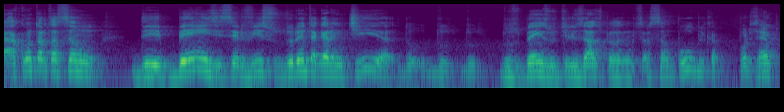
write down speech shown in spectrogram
a contratação de bens e serviços durante a garantia do, do, do, dos bens utilizados pela administração pública. Por exemplo,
